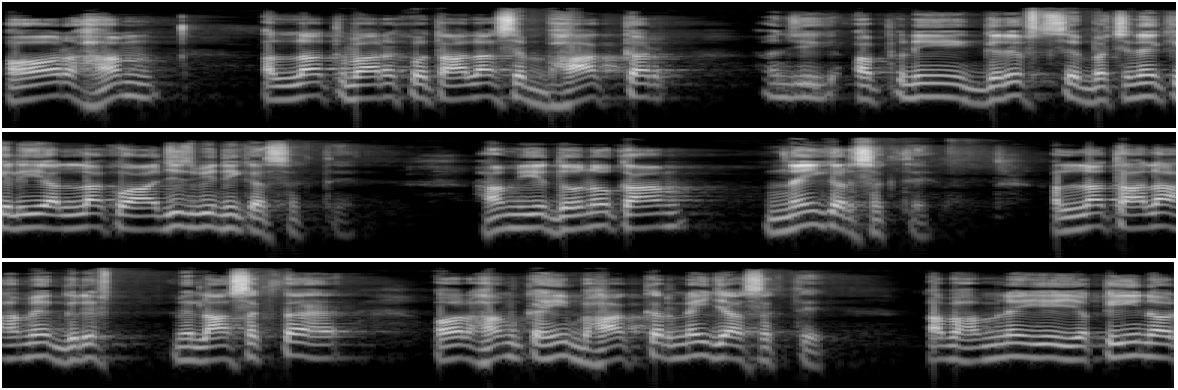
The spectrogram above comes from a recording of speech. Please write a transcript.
اور ہم اللہ تبارک و تعالیٰ سے بھاگ کر ہاں جی اپنی گرفت سے بچنے کے لیے اللہ کو عاجز بھی نہیں کر سکتے۔ ہم یہ دونوں کام نہیں کر سکتے۔ اللہ تعالیٰ ہمیں گرفت میں لا سکتا ہے اور ہم کہیں بھاگ کر نہیں جا سکتے۔ اب ہم نے یہ یقین اور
